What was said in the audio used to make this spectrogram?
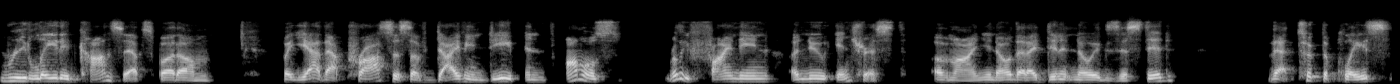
related concepts. But, um, but yeah, that process of diving deep and almost really finding a new interest of mine, you know, that I didn't know existed that took the place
